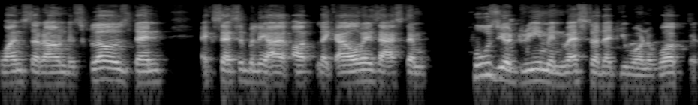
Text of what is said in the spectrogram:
once the round is closed, then accessibility. I like I always ask them, who's your dream investor that you want to work with?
